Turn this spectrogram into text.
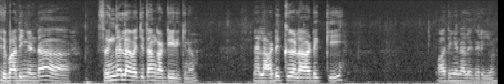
இது பார்த்தீங்கன்னா செங்கல்லை வச்சு தான் கட்டியிருக்கணும். நல்ல அடுக்குகளை அடுக்கி பார்த்தீங்கன்னாலே தெரியும்.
